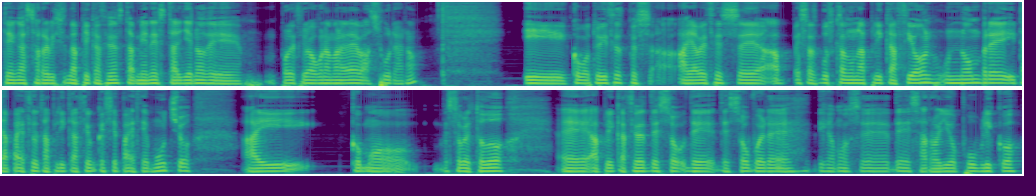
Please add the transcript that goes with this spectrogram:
tenga esta revisión de aplicaciones, también está lleno de, por decirlo de alguna manera, de basura, ¿no? Y como tú dices, pues hay a veces eh, estás buscando una aplicación, un nombre y te aparece otra aplicación que se parece mucho. Hay como, sobre todo, eh, aplicaciones de, de, software, eh, digamos, de desarrollo público,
